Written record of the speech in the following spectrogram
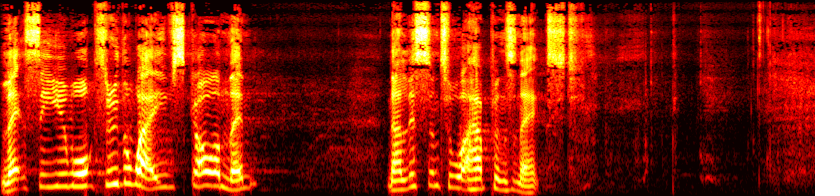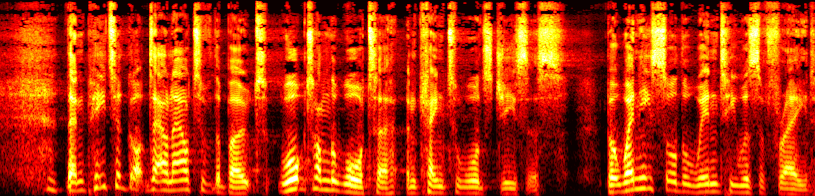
Let's see you walk through the waves. Go on then. Now, listen to what happens next. Then Peter got down out of the boat, walked on the water, and came towards Jesus. But when he saw the wind, he was afraid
